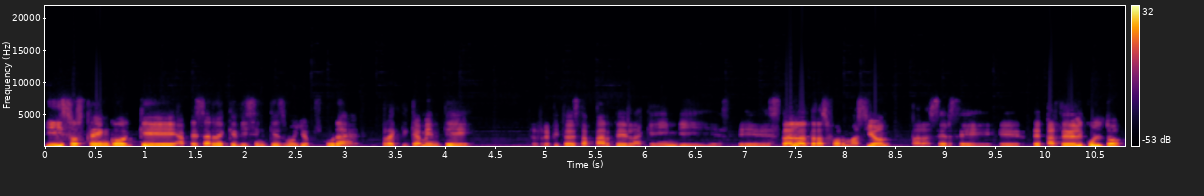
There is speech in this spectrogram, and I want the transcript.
Y sostengo que a pesar de que dicen que es muy oscura, prácticamente, repito, esta parte de la que Indy este, está la transformación para hacerse eh, de parte del culto,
